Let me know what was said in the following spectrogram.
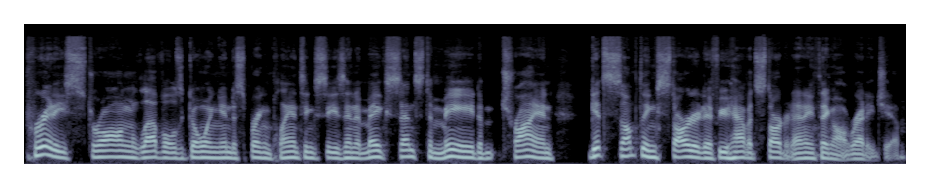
pretty strong levels going into spring planting season. It makes sense to me to try and get something started if you haven't started anything already, Jim.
